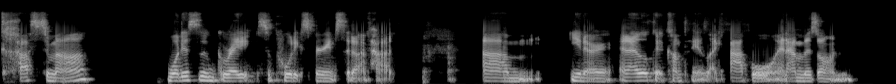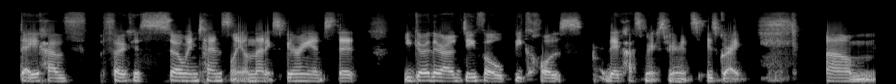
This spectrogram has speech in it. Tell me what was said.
customer what is the great support experience that i've had? Um, you know, and I look at companies like Apple and Amazon, they have focused so intensely on that experience that you go there out of default because their customer experience is great. Um,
